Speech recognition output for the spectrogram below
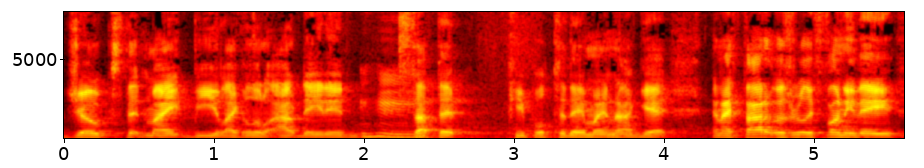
jokes that might be like a little outdated Mm-hmm. stuff that people today might not get. And I thought it was really funny. They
